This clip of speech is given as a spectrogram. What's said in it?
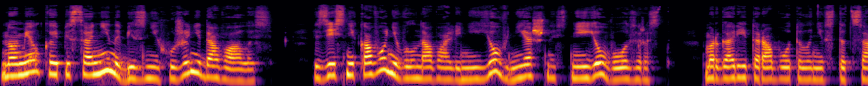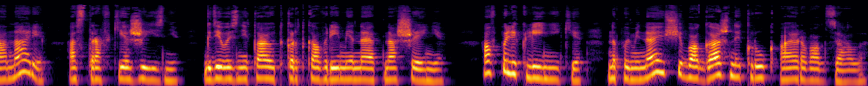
Но мелкая писанина без них уже не давалась. Здесь никого не волновали ни ее внешность, ни ее возраст. Маргарита работала не в стационаре, а островке жизни, где возникают кратковременные отношения, а в поликлинике, напоминающей багажный круг аэровокзала.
